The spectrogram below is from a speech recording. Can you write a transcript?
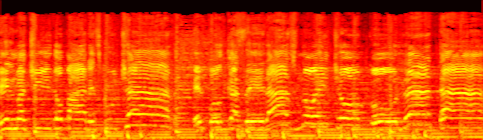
El más chido para escuchar. El podcast de no y Chocolata.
